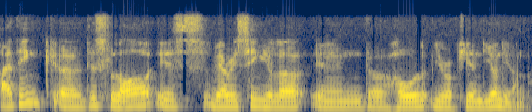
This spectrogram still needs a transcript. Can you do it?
I think uh, this law is very singular in the whole European Union.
